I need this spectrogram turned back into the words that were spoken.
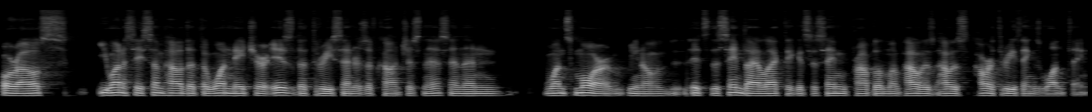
or else you want to say somehow that the one nature is the three centers of consciousness, and then once more, you know, it's the same dialectic. It's the same problem of how is how is how are three things one thing?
